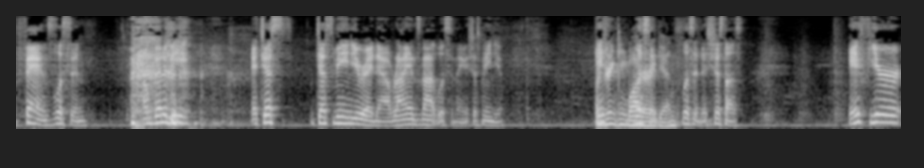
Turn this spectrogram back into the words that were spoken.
fans, listen. I'm gonna be. It's just just me and you right now. Ryan's not listening. It's just me and you. I'm If- drinking water listen, again. Listen, it's just us. If you're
